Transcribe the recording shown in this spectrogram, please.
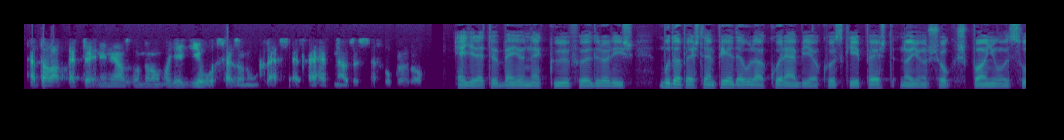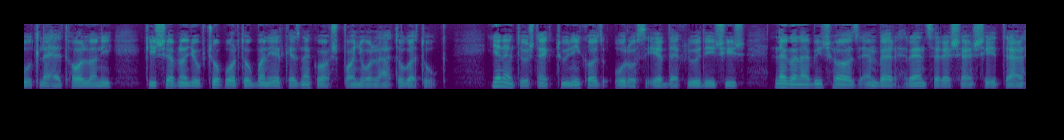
Tehát alapvetően én azt gondolom, hogy egy jó szezonunk lesz, ez lehetne az összefoglaló. Egyre többen jönnek külföldről is. Budapesten például a korábbiakhoz képest nagyon sok spanyol szót lehet hallani, kisebb-nagyobb csoportokban érkeznek a spanyol látogatók. Jelentősnek tűnik az orosz érdeklődés is, legalábbis ha az ember rendszeresen sétál,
